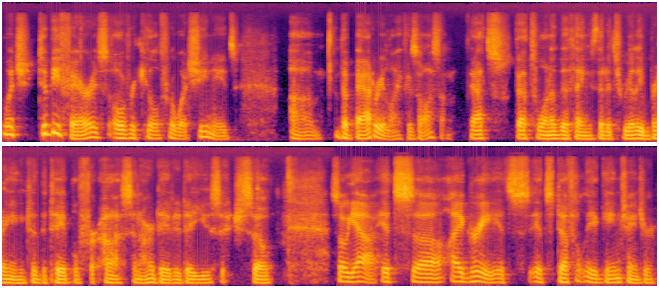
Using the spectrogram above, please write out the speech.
which to be fair is overkill for what she needs. Um, the battery life is awesome. That's that's one of the things that it's really bringing to the table for us in our day to day usage. So, so yeah, it's uh, I agree. It's it's definitely a game changer.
